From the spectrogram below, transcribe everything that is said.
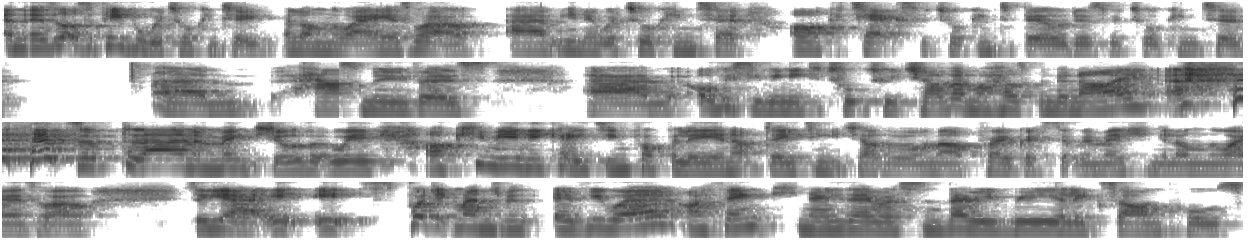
and there's lots of people we're talking to along the way as well. Um, you know, we're talking to architects, we're talking to builders, we're talking to um, house movers, um, obviously, we need to talk to each other, my husband and I, to plan and make sure that we are communicating properly and updating each other on our progress that we're making along the way as well. So yeah, it, it's project management everywhere. I think you know there are some very real examples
